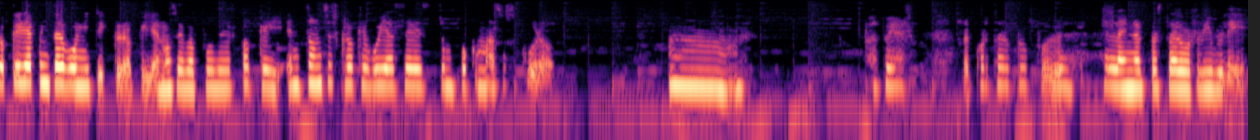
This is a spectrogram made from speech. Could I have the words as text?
Lo quería pintar bonito y creo que ya no se va a poder. Ok, entonces creo que voy a hacer esto un poco más oscuro. Mm, a ver, recortar el grupo. El liner va a estar horrible.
